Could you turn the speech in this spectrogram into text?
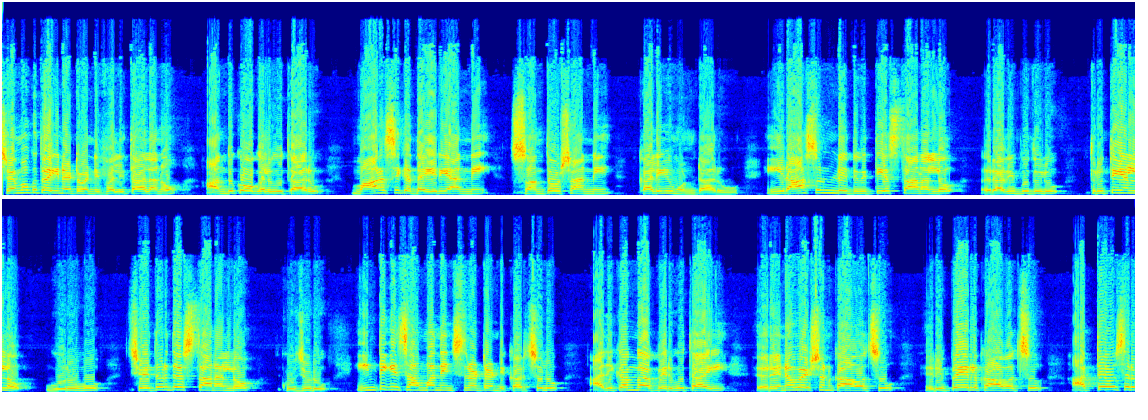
శ్రమకు తగినటువంటి ఫలితాలను అందుకోగలుగుతారు. మానసిక ధైర్యాన్ని సంతోషాన్ని కలిగి ఉంటారు. ఈ రాశి నుండి ద్వితీయ స్థానంలో రవిబుధులు తృతీయంలో గురువు చతుర్థ స్థానంలో కుజుడు. ఇంటికి సంబంధించినటువంటి ఖర్చులు అధికంగా పెరుగుతాయి. రెనోవేషన్ కావచ్చు రిపేర్లు కావచ్చు అత్యవసర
